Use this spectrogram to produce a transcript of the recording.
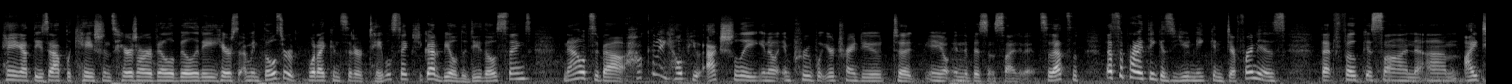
hey, I got these applications, here's our availability, here's I mean, those are what I consider table stakes. You got to be able to do those things. Now it's about how can I help you actually, you know, improve what you're trying to do to, you know, in the business side of it. So that's the that's the part I think is unique unique and different is that focus on um, IT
